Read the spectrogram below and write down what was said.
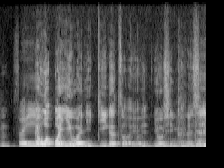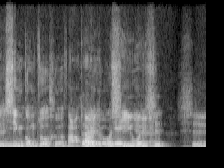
嗯，所以，我我以为你第一个走的游游行可能是性工作合法化游行，我也以为是是，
